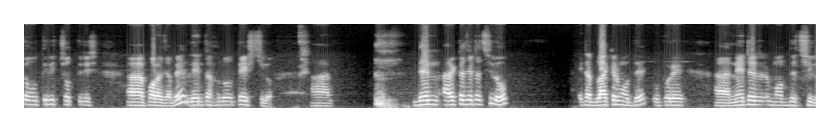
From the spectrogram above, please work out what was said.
চৌত্রিশ, ছত্রিশ পরা যাবে লেনটা হলো তেইশ ছিল। আর দেন আরেকটা যেটা ছিল, এটা ব্ল্যাকের মধ্যে, উপরে নেটের মধ্যে ছিল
